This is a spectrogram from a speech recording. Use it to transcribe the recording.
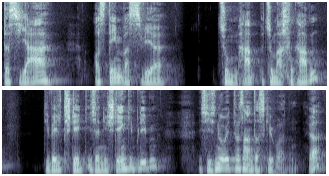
das Jahr aus dem, was wir zum, zu machen haben. Die Welt steht, ist ja nicht stehen geblieben. Es ist nur etwas anders geworden. Ja?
